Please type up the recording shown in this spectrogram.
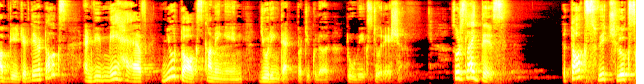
updated their talks and we may have new talks coming in during that particular two weeks duration. So it's like this. The talks which looks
